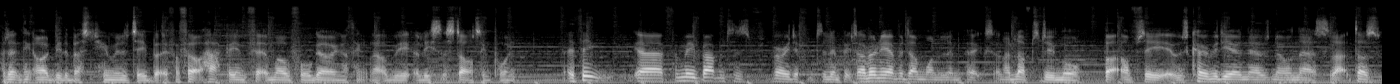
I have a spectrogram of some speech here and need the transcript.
I don't think I'd be the best in humidity. But if I felt happy and fit and well before going, I think that would be at least the starting point. I think uh, for me, badminton's very different to Olympics. I've only ever done one Olympics and I'd love to do more. But obviously it was COVID year and there was no one there, so that does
